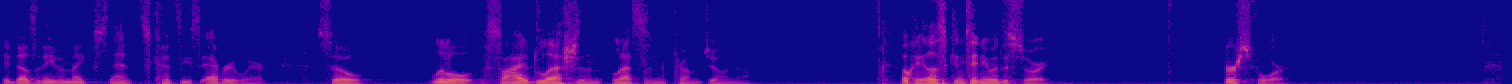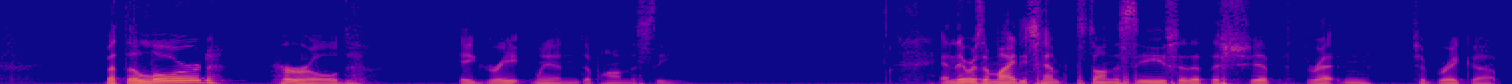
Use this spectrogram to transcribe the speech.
it doesn't even make sense because he's everywhere. So, little side lesson, lesson from Jonah. Okay, let's continue with the story. Verse 4. But the Lord hurled a great wind upon the sea. And there was a mighty tempest on the sea, so that the ship threatened to break up.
